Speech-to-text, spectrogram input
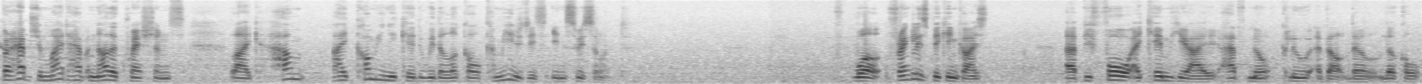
Perhaps you might have another questions like how I communicate with the local communities in Switzerland. Well, frankly speaking guys, uh, before I came here I have no clue about the local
